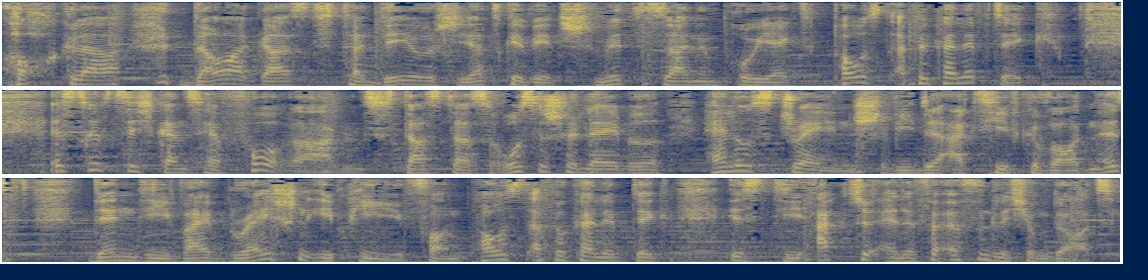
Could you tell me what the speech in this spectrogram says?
Auch klar, Dauergast Tadeusz Jatkiewicz mit seinem Projekt Post Apocalyptic. Es trifft sich ganz hervorragend, dass das russische Label Hello Strange wieder aktiv geworden ist, denn die Vibration EP von Post Apocalyptic ist die aktuelle Veröffentlichung dort.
